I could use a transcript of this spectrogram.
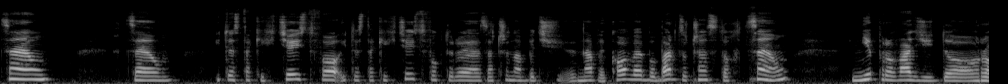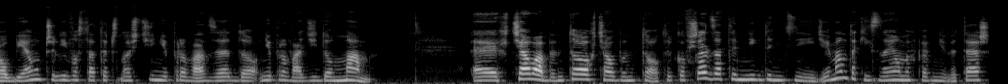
chcę, chcę. I to jest takie chcieństwo, i to jest takie chcieństwo, które zaczyna być nawykowe, bo bardzo często chcę nie prowadzi do robię, czyli w ostateczności nie, prowadzę do, nie prowadzi do mam. E, chciałabym to, chciałbym to, tylko w ślad za tym nigdy nic nie idzie. Mam takich znajomych, pewnie wy też,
